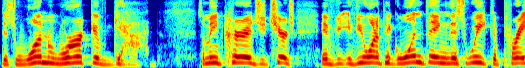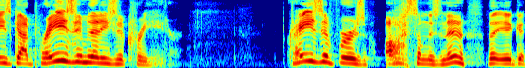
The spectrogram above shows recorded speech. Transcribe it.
this one work of god. So let me encourage you church if, if you want to pick one thing this week to praise god praise him that he's a creator Praise him for his awesomeness. And then the,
